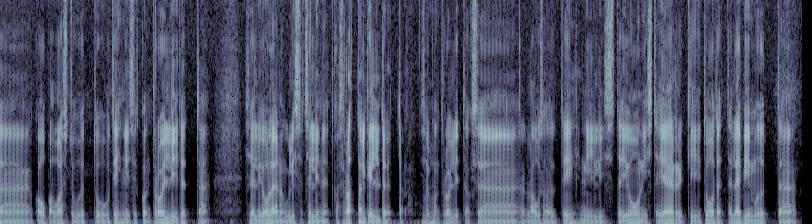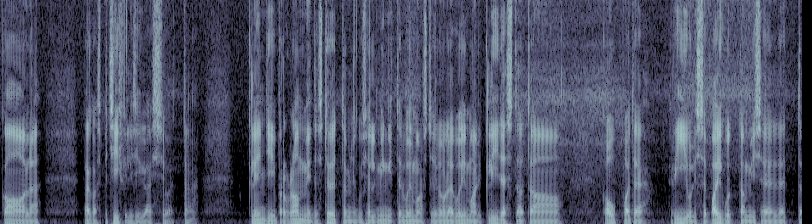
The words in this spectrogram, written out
äh, kauba vastuvõtu tehnilised kontrollid, et äh, seal ei ole nagu lihtsalt selline, et kas rattal kell töötab, seal mm -hmm. kontrollitakse äh, lausa tehniliste jooniste järgi toodete läbimõõte, kaale, väga spetsiifilisi asju, et kliendi programmides töötamine, kui seal mingitel võimalustel ei ole võimalik liidestada kaupade riiulisse paigutamisel, et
